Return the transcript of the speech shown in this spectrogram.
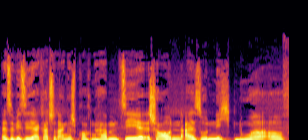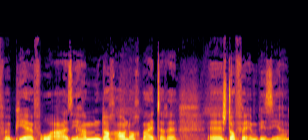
Also wie Sie ja gerade schon angesprochen haben, Sie schauen also nicht nur auf PFOA, Sie haben doch auch noch weitere äh, Stoffe im Visier.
